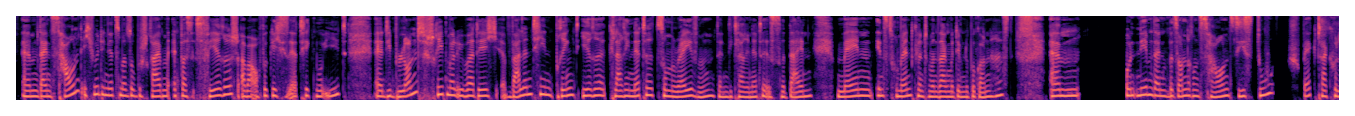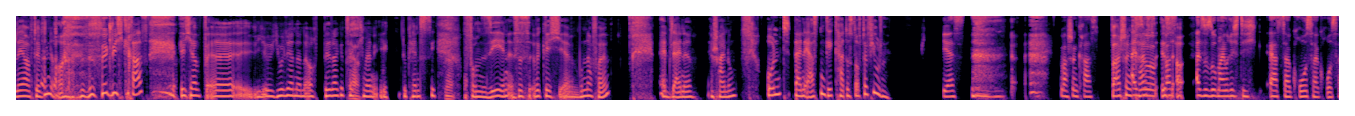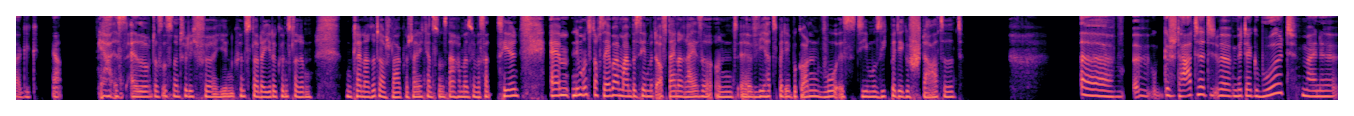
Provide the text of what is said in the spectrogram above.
Ähm, dein Sound, ich würde ihn jetzt mal so beschreiben, etwas sphärisch, aber auch wirklich sehr technoid. Äh, die Blond schrieb mal über dich, Valentin bringt ihre Klarinette zum Raven, denn die Klarinette ist so dein Main-Instrument, könnte man sagen, mit dem du begonnen hast. Ähm, und neben deinem besonderen Sound siehst du spektakulär auf der Bühne aus. Das ist wirklich krass. Ich habe äh, Ju- Julian dann auch Bilder gezeigt. Ja. Ich meine, du kennst sie Ja. vom Sehen. Es ist wirklich äh, wundervoll, äh, deine Erscheinung. Und deinen ersten Gig hattest du auf der Fusion. Yes. War schon krass. War schon krass. Also, ist was, also so mein richtig erster großer, großer Gig. Ja. ja, ist also das ist natürlich für jeden Künstler oder jede Künstlerin ein kleiner Ritterschlag. Wahrscheinlich kannst du uns nachher mal ein bisschen was erzählen. Ähm, nimm uns doch selber mal ein bisschen mit auf deine Reise und äh, wie hat es bei dir begonnen? Wo ist die Musik bei dir gestartet? Äh, äh, gestartet äh, mit der Geburt. Meine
